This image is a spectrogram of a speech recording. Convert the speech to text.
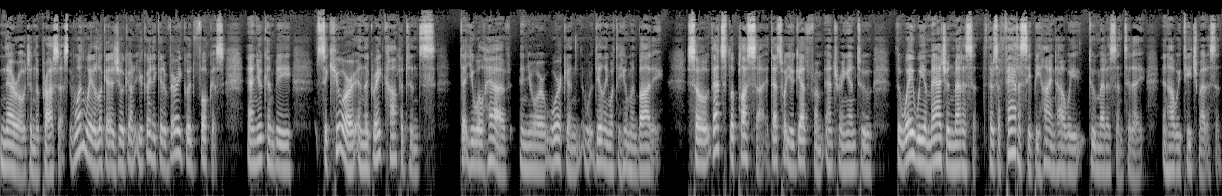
narrowed in the process. One way to look at it is you're going, you're going to get a very good focus, and you can be secure in the great competence that you will have in your work in dealing with the human body. So that's the plus side. That's what you get from entering into the way we imagine medicine. There's a fantasy behind how we do medicine today. and how we teach medicine.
